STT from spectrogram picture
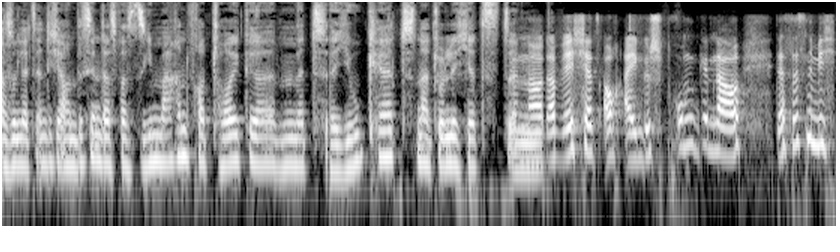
Also letztendlich auch ein bisschen das, was Sie machen, Frau Teuke, mit UCAT natürlich jetzt. Ähm genau, da wäre ich jetzt auch eingesprungen, genau. Das ist nämlich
